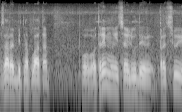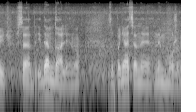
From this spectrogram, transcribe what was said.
Заробітна плата отримується, люди працюють, все, йдемо далі. Ну, зупинятися не, не можемо.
